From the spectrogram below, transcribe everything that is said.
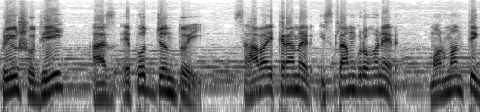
প্রিয় সুধী, আজ এ পর্যন্তই। সাহাবাই ক্রামের ইসলাম গ্রহণের মর্মান্তিক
